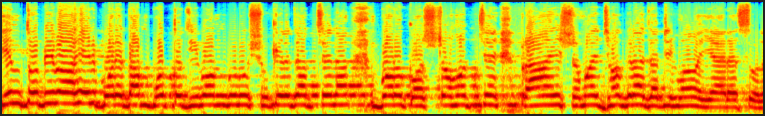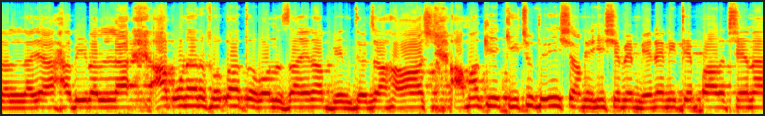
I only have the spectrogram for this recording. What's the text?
কিন্তু বিবাহের পরে দাম্পত্য জীবনগুলো সুখের যাচ্ছে না, বড় কষ্ট হচ্ছে, প্রায় সময় ঝগড়াঝাটি হয়। ইয়া রাসূলুল্লাহ হাবিবাল্লাহ, আপনার ফুফাতো বোন জাইনাব বিনতে জাহাজ আমাকে কিছুতেই স্বামী হিসেবে মেনে নিতে পারছে না।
